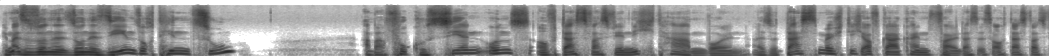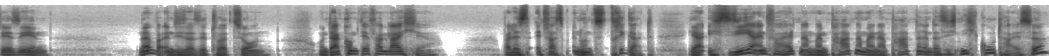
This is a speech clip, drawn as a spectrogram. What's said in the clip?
Wir haben also so eine, so eine Sehnsucht hinzu, aber fokussieren uns auf das, was wir nicht haben wollen. Also das möchte ich auf gar keinen Fall. Das ist auch das, was wir sehen ne, in dieser Situation. Und da kommt der Vergleich her, weil es etwas in uns triggert. Ja, ich sehe ein Verhalten an meinem Partner, meiner Partnerin, das ich nicht gut heiße,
